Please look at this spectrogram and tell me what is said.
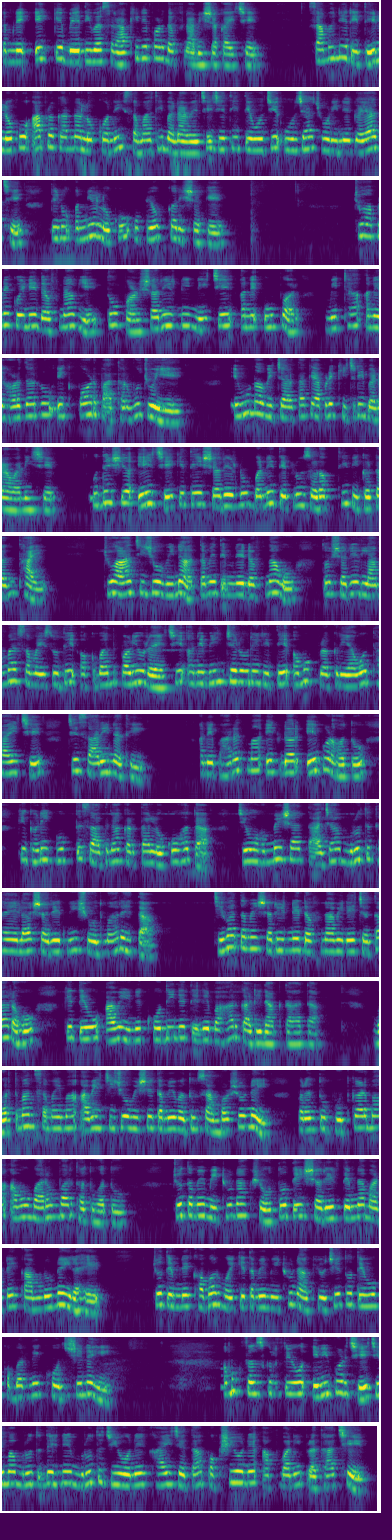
તમને એક કે બે દિવસ રાખીને પણ દફનાવી શકાય છે. સામાન્ય રીતે લોકો આ પ્રકારના લોકોની સમાધિ બનાવે છે, જેથી તેઓ જે ઊર્જા છોડીને ગયા છે, તેનો અન્ય લોકો ઉપયોગ કરી શકે. જો આપણે કોઈને દફનાવીએ, તો પણ શરીરની નીચે અને ઉપર મીઠા અને હળદરનું એક પડ પાથરવું જોઈએ. એવું ન વિચારતા કે આપણે ખીચડી બનાવવાની છે. ઉદ્દેશ્ય એ છે કે તે શરીરનું બને તેટલું ઝડપથી વિઘટન થાય. જો આ ચીજો વિના તમે તેમને દફનાવો તો શરીર લાંબા સમય સુધી અકબંધ પડ્યું રહે છે અને બિનજરૂરી રીતે અમુક પ્રક્રિયાઓ થાય છે જે સારી નથી. અને ભારતમાં એક ડર એ પણ હતો કે ઘણી ગુપ્ત સાધના કરતા લોકો હતા, જેઓ હંમેશા તાજા મૃત થયેલા શરીરની શોધમાં રહેતા. જેવા તમે શરીરને દફનાવીને જતા રહો કે તેઓ આવીને ખોદીને તેને બહાર કાઢી નાખતા હતા. વર્તમાન સમયમાં આવી ચીજો વિશે તમે વધુ સાંભળશો નહીં પરંતુ ભૂતકાળમાં આવું વારંવાર થતું હતું. જો તમે મીઠું નાખશો, તો તે શરીર તેમના માટે કામનું નહીં રહે. જો તેમને ખબર હોય કે તમે મીઠું નાખ્યું છે, તો તેઓ કબરને ખોદશે નહીં. અમુક સંસ્કૃતિઓ એવી પણ છે, જેમાં મૃતદેહને મૃત જીવોને ખાઈ જતા પક્ષીઓને આપવાની પ્રથા છે.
